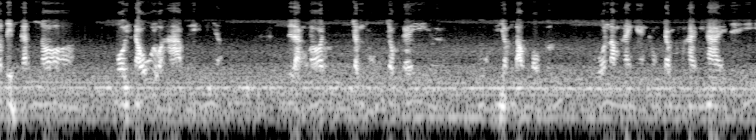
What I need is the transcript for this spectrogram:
nó tìm cách nó bôi xấu và hạ bệ với nhau để rằng nó tranh thủ trong cái ờ, cuộc vận động bầu cử của năm 2022 để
